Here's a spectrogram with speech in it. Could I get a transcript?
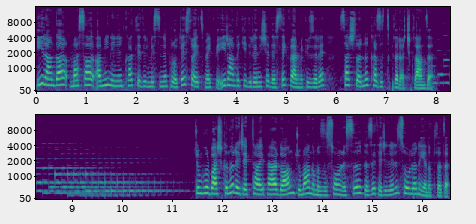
İran'da Masa Amini'nin katledilmesini protesto etmek ve İran'daki direnişe destek vermek üzere saçlarını kazıttıkları açıklandı. Cumhurbaşkanı Recep Tayyip Erdoğan, Cuma namazı sonrası gazetecilerin sorularını yanıtladı.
